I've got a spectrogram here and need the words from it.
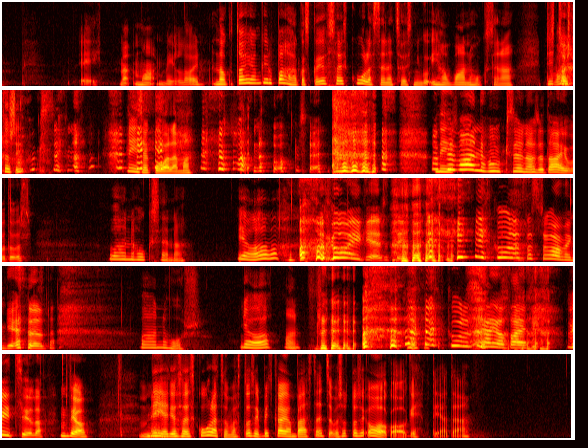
Ei. Mä, mä oon milloin. No toi on kyllä paha, koska jos sais kuulla sen, että se olisi niinku ihan vanhuksena, niin se olisi tosi, Vanhuksena. niin se kuolema. Vanhuksena. Onko Niin. se vanhuksena se taivutus? Vanhuksena. Joo. Onko oikeesti? Ei kuulosta suomen kieleltä. Vanhus. Joo, on. Kuulostaa ihan joltain vitsiltä. Mutta joo. Niin, Niin. että jos että se on vasta tosi pitkä ajan päästä, että se voisi olla tosi okkin tietää.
